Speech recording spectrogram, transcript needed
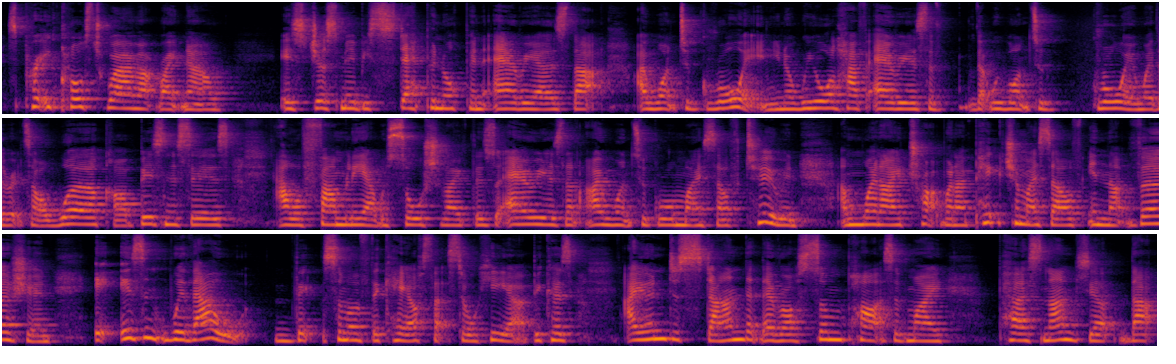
it's pretty close to where I'm at right now. It's just maybe stepping up in areas that I want to grow in. You know, we all have areas of, that we want to grow in, whether it's our work, our businesses, our family, our social life. There's areas that I want to grow myself too. And and when I try when I picture myself in that version, it isn't without the, some of the chaos that's still here because I understand that there are some parts of my personality that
